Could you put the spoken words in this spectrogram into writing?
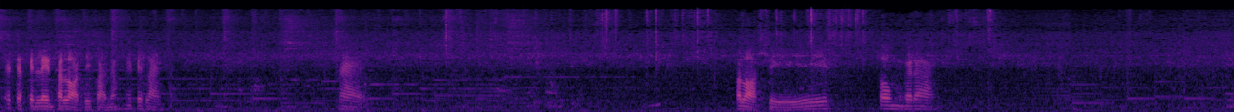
เอ๊ะแต่เป็นเลนส์ประหลอดดีกว่าเนอะไม่เป็นไรครับ ใช่ ประหลอดสีส้มก็ได้นี่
